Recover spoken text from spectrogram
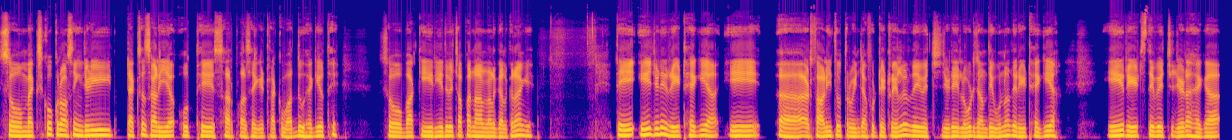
ਸੋ ਮੈਕਸੀਕੋ ਕ੍ਰਾਸਿੰਗ ਜਿਹੜੀ ਟੈਕਸਸ ਵਾਲੀ ਆ, ਉੱਥੇ ਸਰਪਲਸ ਹੈਗੇ, ਟਰੱਕ ਵਾਧੂ ਹੈਗੇ ਉੱਥੇ। ਸੋ ਬਾਕੀ ਏਰੀਆ ਦੇ ਵਿੱਚ ਆਪਾਂ ਨਾਲ ਨਾਲ ਗੱਲ ਕਰਾਂਗੇ। ਤੇ ਇਹ ਜਿਹੜੇ ਰੇਟ ਹੈਗੇ ਆ, ਇਹ 48 ਤੋਂ 53 ਫੁੱਟੇ ਟ੍ਰੇਲਰ ਦੇ ਵਿੱਚ ਜਿਹੜੇ ਲੋਡ ਜਾਂਦੇ ਉਹਨਾਂ ਦੇ ਰੇਟ ਹੈਗੇ ਆ। ਇਹ ਰੇਟਸ ਦੇ ਵਿੱਚ ਜਿਹੜਾ ਹੈਗਾ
